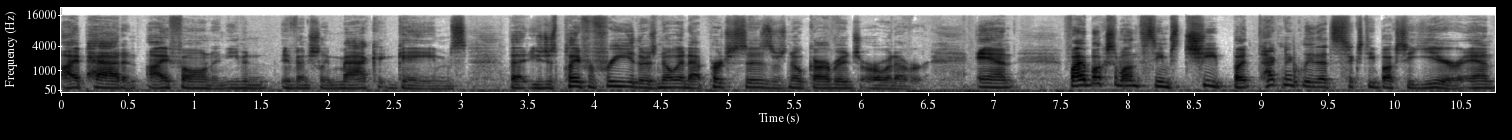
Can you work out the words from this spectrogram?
iPad and iPhone and even eventually Mac games that you just play for free. There's no in-app purchases, there's no garbage or whatever. And five bucks a month seems cheap, but technically that's 60 bucks a year. And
